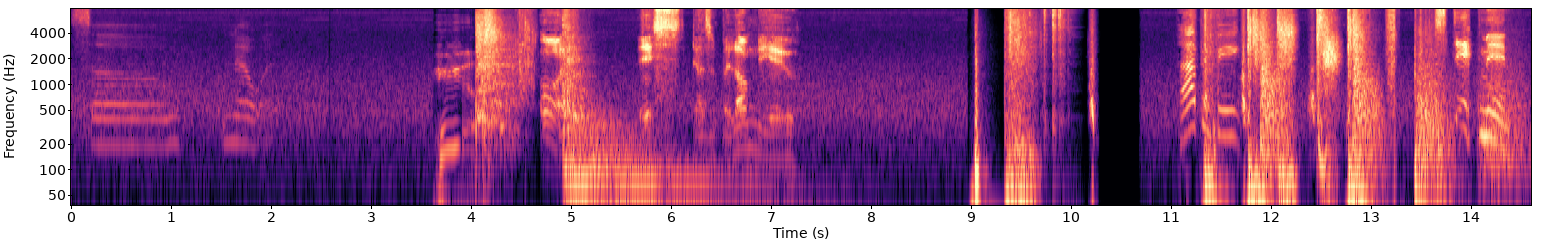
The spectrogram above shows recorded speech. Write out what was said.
So, now what? Oi! This doesn't belong to you. Happy feet! Stickmin!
